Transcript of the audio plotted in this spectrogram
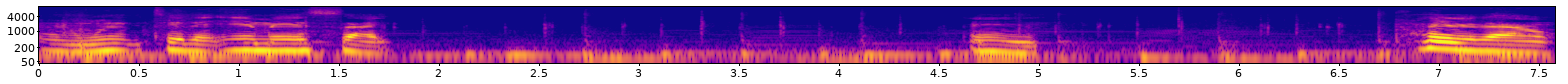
and went to the MS site and printed out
